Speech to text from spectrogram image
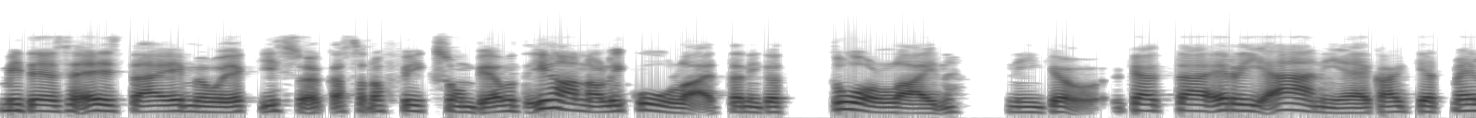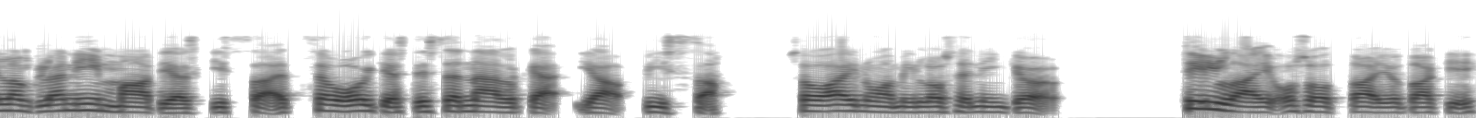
miten se ei sitä ei me voi kissoja sano fiksumpia, mutta ihan oli kuulla, että niin tuollain niin käyttää eri ääniä ja kaikki, että meillä on kyllä niin maatiaiskissa, että se on oikeasti se nälkä ja pissa. Se on ainoa, milloin se niin sillä osoittaa jotakin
